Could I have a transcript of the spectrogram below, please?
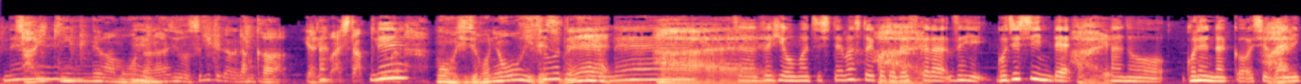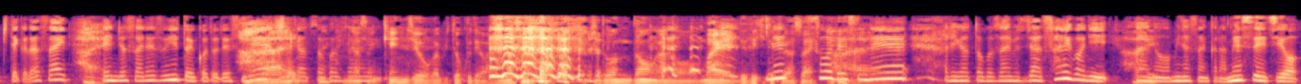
すね最近ではもうええ70を過ぎてからなんかやりましたっていうねか、もう非常に多いですね。そうですよね。はい。じゃあぜひお待ちしてますということですから、ぜひご自身で、はいあのご連絡を取材に来てください。はい遠慮されずにということですね。はいありがとうございます。皆さん、健常が美徳ではありません どんどん、あの、前へ出てきてください。ね、そうですね、ありがとうございます。じゃあ最後に、はいあの皆さんからメッセージを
